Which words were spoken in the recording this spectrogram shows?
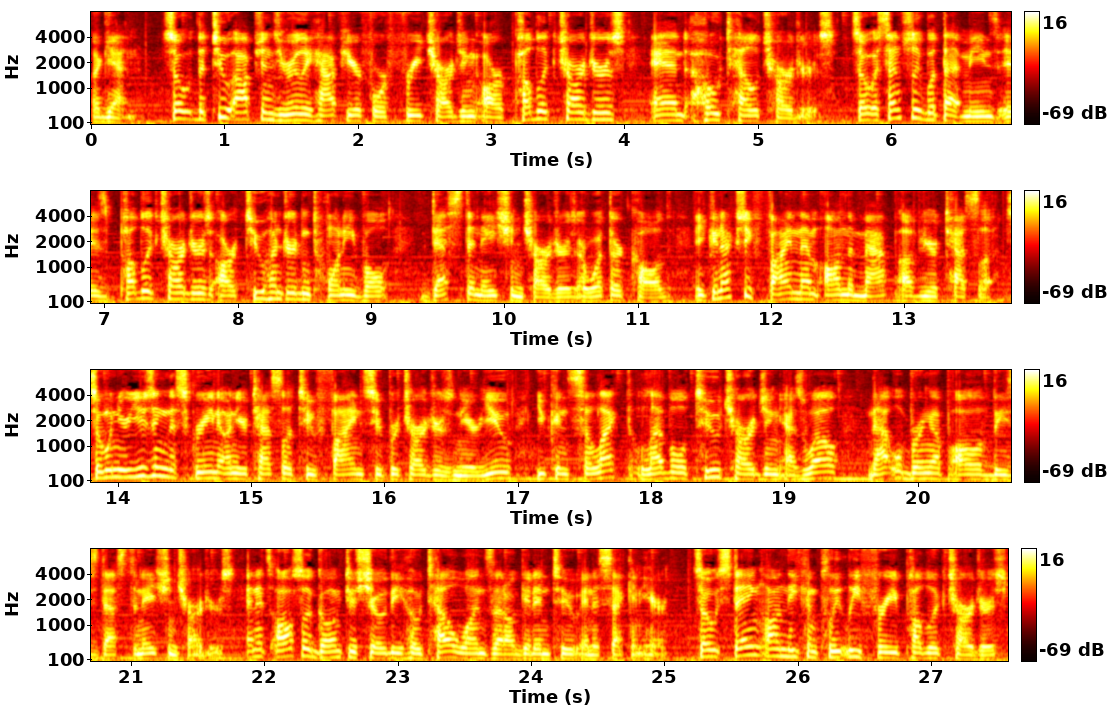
again. So the two options you really have here for free charging are public chargers and hotel chargers. So essentially what that means is public chargers are 220 volt destination chargers are what they're called. You can actually find them on the map of your Tesla. So when you're using the screen on your Tesla to find superchargers near you, you can select level 2 charging as well. That will bring up all of these destination chargers. And it's also going to show the hotel ones that I'll get into in a second here. So staying on the completely free public chargers,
